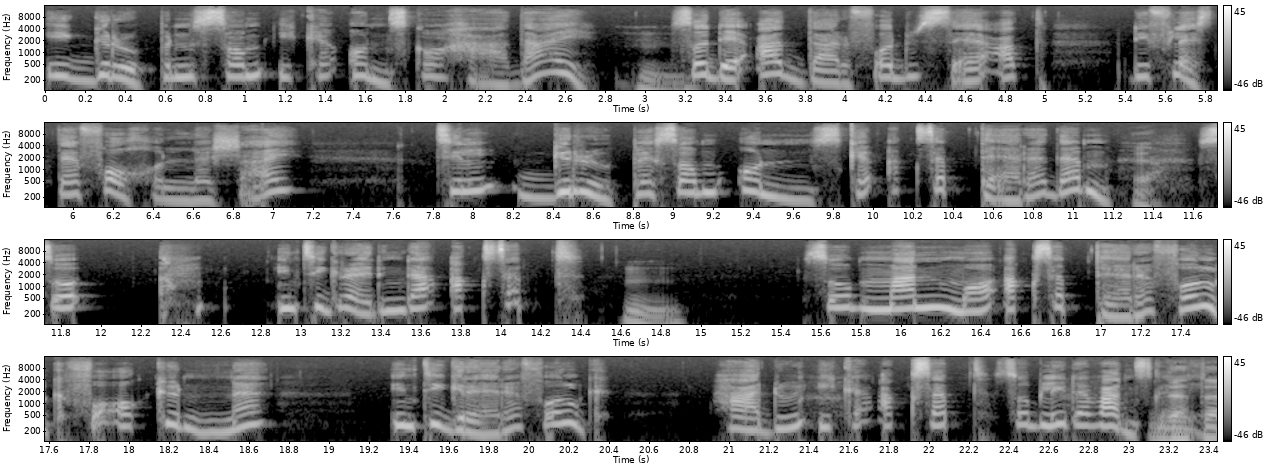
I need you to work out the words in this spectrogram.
i gruppen som ikke ønsker å ha deg. Mm. Så det er derfor du ser at de fleste forholder seg til grupper som ønsker å akseptere dem. Ja. Så integrering, det er aksept. Mm. Så man må akseptere folk for å kunne integrere folk. Har du ikke aksept, så blir det vanskelig. Dette,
